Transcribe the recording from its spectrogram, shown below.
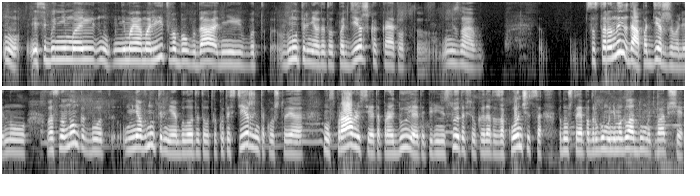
ну, если бы не, мои, ну, не моя молитва Богу, да, не вот внутренняя вот эта вот поддержка какая-то, вот, не знаю, со стороны, да, поддерживали, но в основном, как бы вот, у меня внутреннее было вот это вот какой-то стержень такой, что я, ну, справлюсь, я это пройду, я это перенесу, это все когда-то закончится, потому что я по-другому не могла думать вообще.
